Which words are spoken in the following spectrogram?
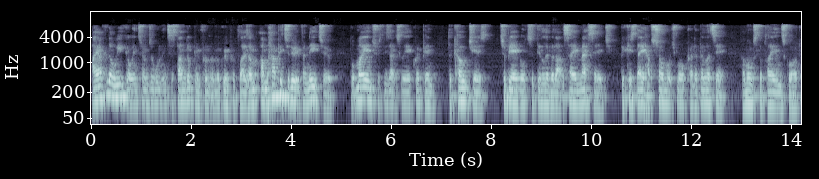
I have no ego in terms of wanting to stand up in front of a group of players. I'm, I'm happy to do it if I need to, but my interest is actually equipping the coaches to be able to deliver that same message because they have so much more credibility amongst the playing squad.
